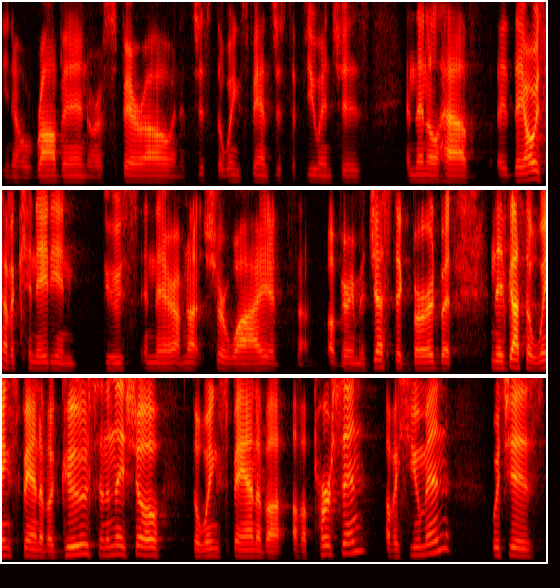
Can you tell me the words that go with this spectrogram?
you know, robin or a sparrow, and it's just the wingspan's just a few inches. And then it'll have, they always have a Canadian goose in there. I'm not sure why. It's not a very majestic bird, but and they've got the wingspan of a goose, and then they show the wingspan of a, of a person, of a human, which is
